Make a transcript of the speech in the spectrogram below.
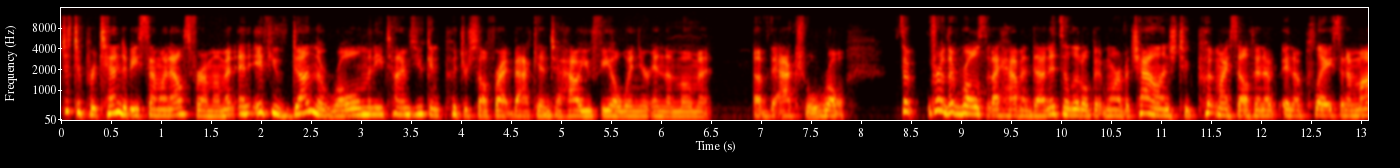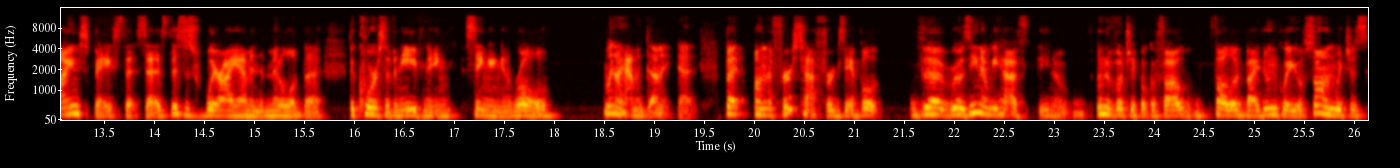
Just to pretend to be someone else for a moment. And if you've done the role many times, you can put yourself right back into how you feel when you're in the moment of the actual role. So for the roles that I haven't done, it's a little bit more of a challenge to put myself in a in a place in a mind space that says this is where I am in the middle of the the course of an evening singing a role when I haven't done it yet. But on the first half, for example, the Rosina we have, you know, Una voce poco fa, followed by Dunque io son, which is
